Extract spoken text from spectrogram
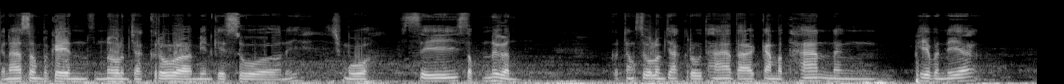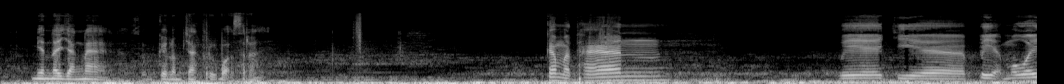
កណាសូមប្រកេនសំណួរលំចាស់គ្រូមានគេសួរនេះឈ្មោះស៊ីសុកនឿនគាត់ចង់សួរលំចាស់គ្រូថាតើកម្មដ្ឋាននិងភាវនាមានន័យយ៉ាងណាសូមគេលំចាស់គ្រូបកស្រាយកម្មដ្ឋានវាជាពាក្យមួយ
